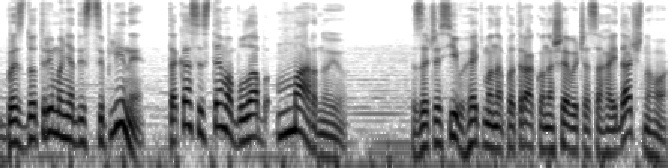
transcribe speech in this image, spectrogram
Без дотримання дисципліни така система була б марною. За часів гетьмана Петра Конашевича Сагайдачного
